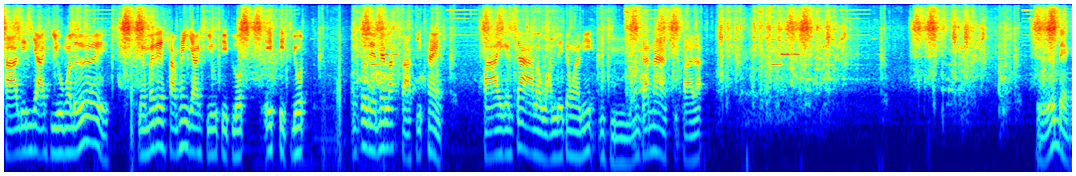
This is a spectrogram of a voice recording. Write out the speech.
พาลินยาฮิวมาเลย ยังไม่ได้ทำให้ยาฮิวติดรถเอติดยศ ก็เลยไม่รักษาพิษให้ ตายกันจ้าละวันเลยจังหวะนี้อืด้านหน้ากูตายละเออแบ่ง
